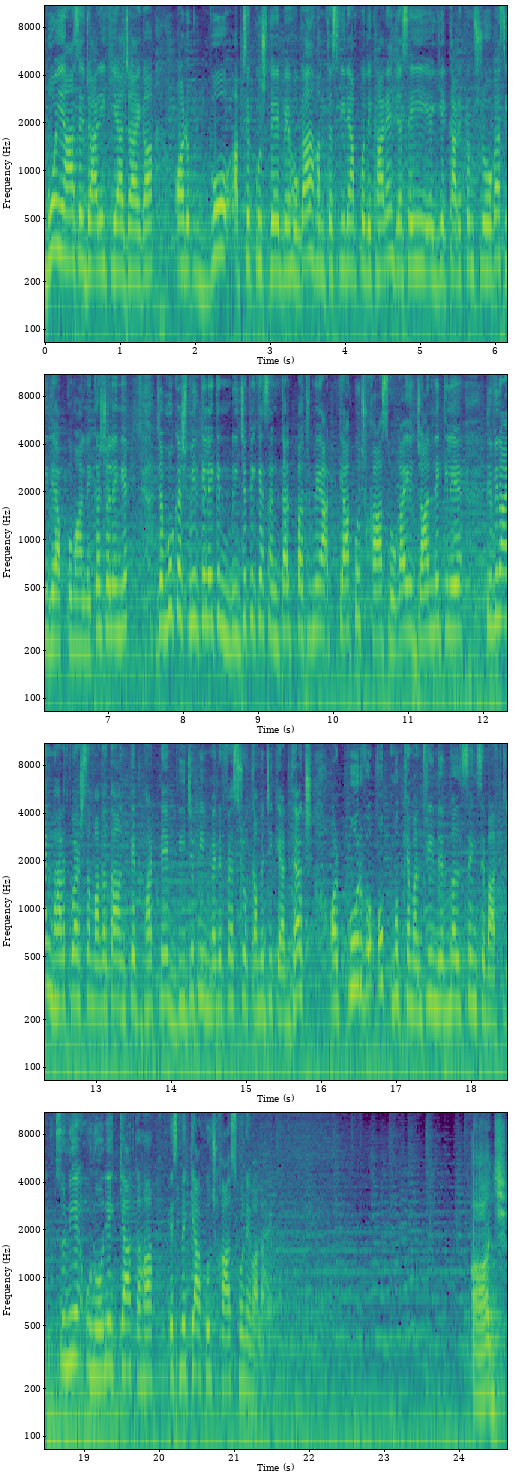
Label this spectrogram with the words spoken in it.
वो यहाँ से जारी किया जाएगा और वो अब से कुछ देर में होगा। हम तस्वीरें आपको दिखा रहे हैं, जैसे ही ये कार्यक्रम शुरू होगा, सीधे आपको वहाँ लेकर चलेंगे। जम्मू कश्मीर के लेकिन बीजेपी के संकल्प पत्र में क्या कुछ खास होगा, ये जानने के लिए टीवी नाइन भारतवर्ष संवाददाता अंकित भट्ट ने बीजेपी मैनिफेस्टो कमेटी के अध्यक्ष और पूर्व उप मुख्यमंत्री निर्मल सिंह से बात की। सुनिए उन्होंने क्या कहा, इसमें क्या कुछ खास होने वाला है। आज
